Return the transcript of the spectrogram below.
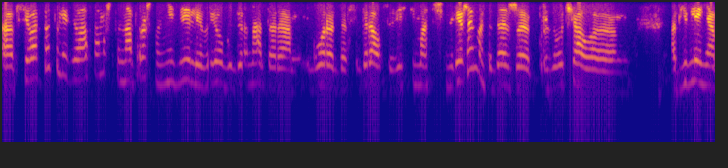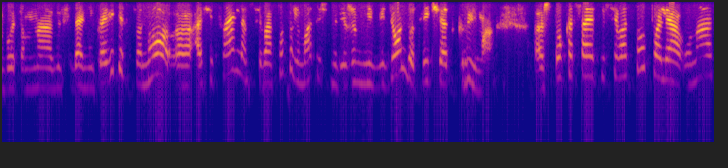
А, в Севастополе дело в том, что на прошлой неделе в Рио губернатора города собирался ввести масочный режим. Это даже прозвучало объявление об этом на заседании правительства, но э, официально в Севастополе масочный режим не введен, в отличие от Крыма. Э, что касается Севастополя, у нас,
